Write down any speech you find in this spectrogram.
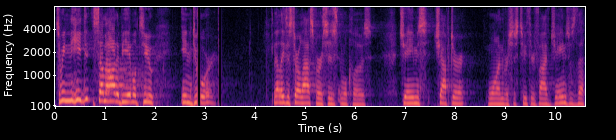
So we need somehow to be able to endure. And that leads us to our last verses, and we'll close. James chapter 1, verses 2 through 5. James was the,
